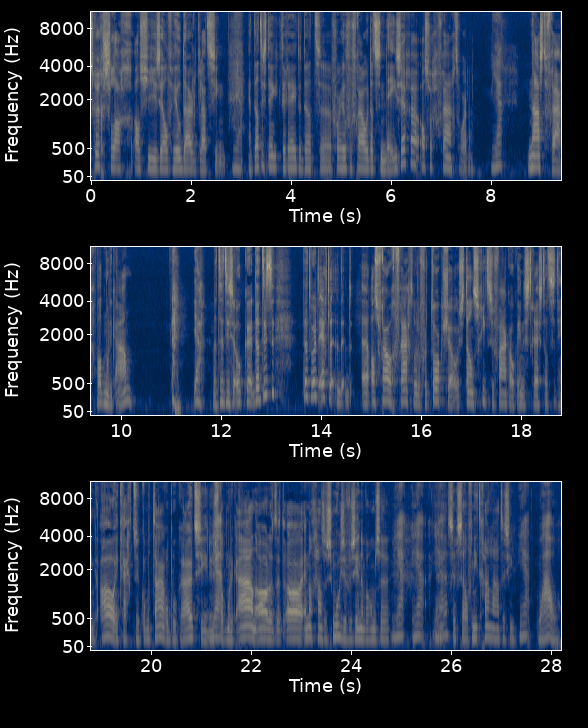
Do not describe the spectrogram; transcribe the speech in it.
terugslag als je jezelf heel duidelijk laat zien. Ja. En dat is denk ik de reden dat uh, voor heel veel vrouwen dat ze nee zeggen als ze gevraagd worden. Ja. Naast de vraag, wat moet ik aan? Ja, want het is ook. Uh, dat, is, dat wordt echt. Uh, als vrouwen gevraagd worden voor talkshows, dan schieten ze vaak ook in de stress dat ze denken: Oh, ik krijg natuurlijk commentaar op hoe ik eruit zie. Dus wat moet ik aan? Oh, dat, het, oh. En dan gaan ze smoezen verzinnen waarom ze ja, ja, ja. ja zichzelf niet gaan laten zien. Ja, wauw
